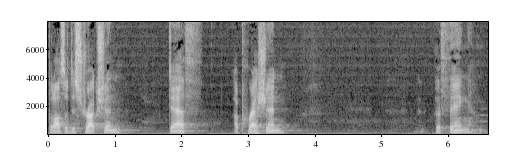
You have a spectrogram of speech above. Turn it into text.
but also destruction, death, oppression. The thing,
